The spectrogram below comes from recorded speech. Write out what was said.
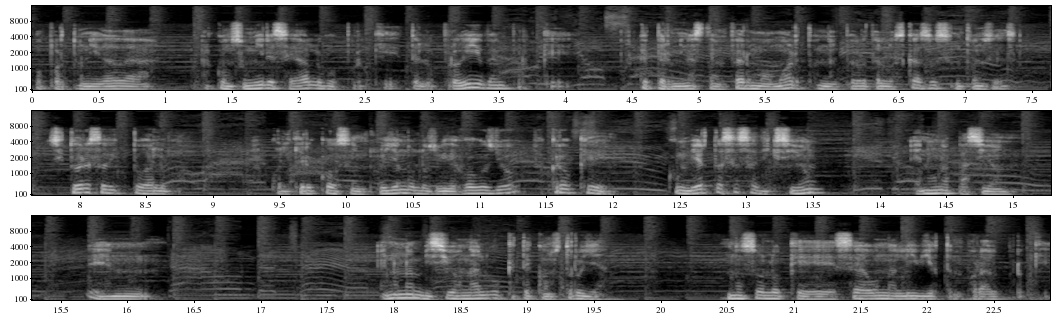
oportunidad a, consumir ese algo porque te lo prohíben, porque, porque terminaste enfermo o muerto en el peor de los casos. Entonces, si tú eres adicto a algo, a cualquier cosa, incluyendo los videojuegos, yo, yo creo que conviertas esa adicción en una pasión, en, en una ambición, algo que te construya. No solo que sea un alivio temporal, porque,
